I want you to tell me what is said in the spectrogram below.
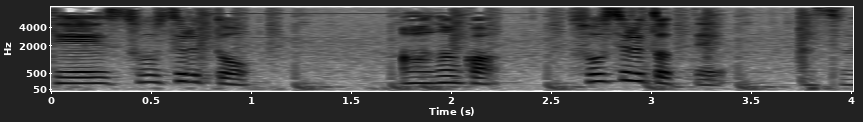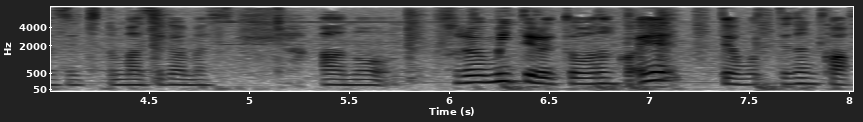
でそうするとあなんかそうするとってあすいませんちょっと間違えます。あのそれを見てるとなんかえ？って思ってなんか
